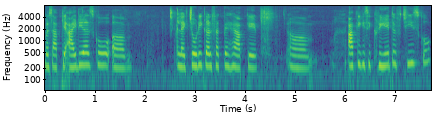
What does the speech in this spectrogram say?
बस आपके आइडियाज़ को लाइक uh, चोरी कर सकते हैं आपके uh, आपकी किसी क्रिएटिव चीज़ को।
